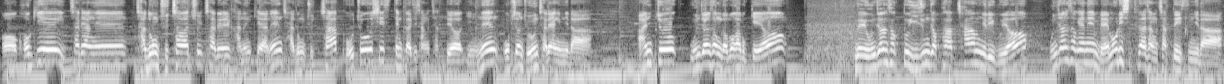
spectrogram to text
어, 거기에 이 차량은 자동 주차와 출차를 가능케 하는 자동 주차 보조 시스템까지 장착되어 있는 옵션 좋은 차량입니다. 안쪽 운전석 넘어가 볼게요. 네, 운전석도 이중 접합 차음유리고요. 운전석에는 메모리 시트가 장착되어 있습니다.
